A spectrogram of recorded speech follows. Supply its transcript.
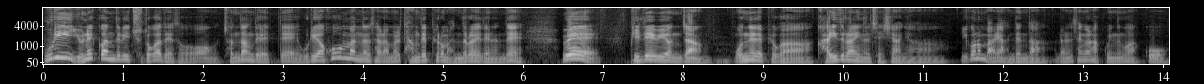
우리 윤핵관들이 주도가 돼서 전당대회 때 우리와 호흡 맞는 사람을 당 대표로 만들어야 되는데 왜 비대위원장 원내대표가 가이드라인을 제시하냐 이거는 말이 안 된다라는 생각을 갖고 있는 것 같고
